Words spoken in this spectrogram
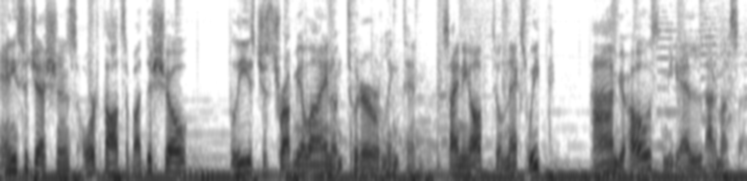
any suggestions or thoughts about the show, please just drop me a line on Twitter or LinkedIn. Signing off till next week, I'm your host, Miguel Armaza.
